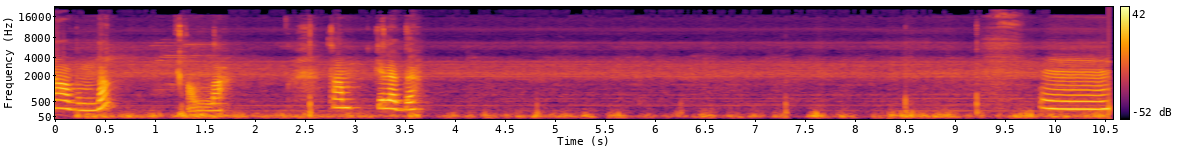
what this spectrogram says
Al bunu da. Allah. Tamam gel. Hmm.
